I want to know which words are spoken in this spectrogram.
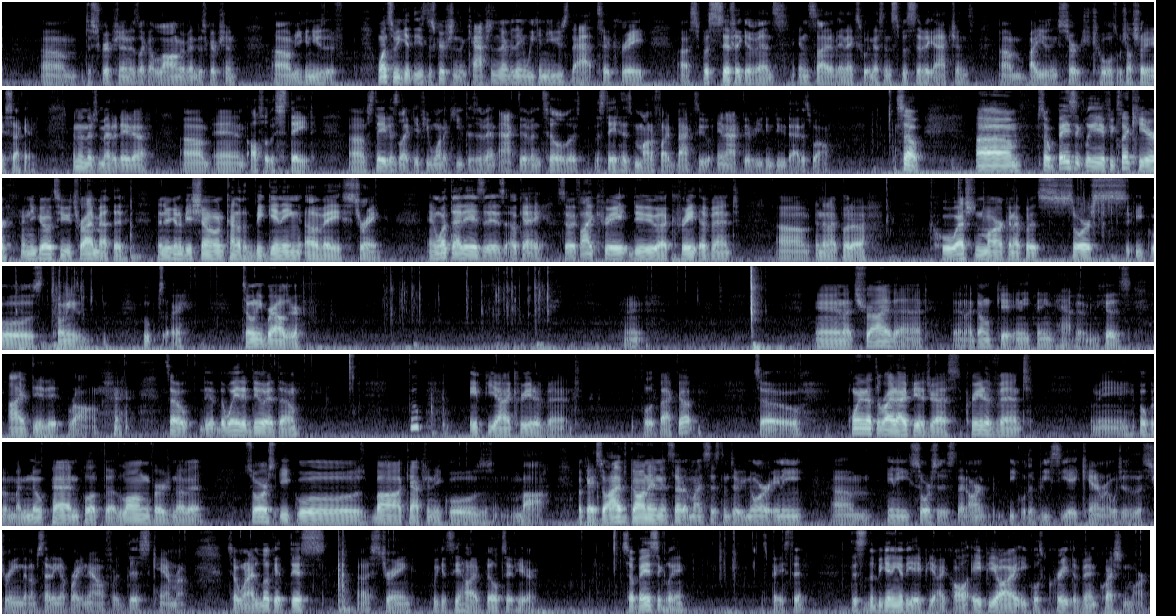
Um, description is like a long event description. Um, you can use it if, once we get these descriptions and captions and everything, we can use that to create uh, specific events inside of NX Witness and specific actions um, by using search tools, which I'll show you in a second. And then there's metadata um, and also the state. Um, state is like if you want to keep this event active until the, the state has modified back to inactive, you can do that as well. So, um, so basically, if you click here and you go to try method, then you're going to be shown kind of the beginning of a string. And what that is is okay. So if I create do a create event, um, and then I put a question mark and I put source equals Tony's. Oops, sorry. Tony browser. And I try that, then I don't get anything to happen because I did it wrong. so the, the way to do it though, boop, API create event. Pull it back up. So point it at the right IP address, create event, let me open up my notepad and pull up the long version of it. Source equals ba, caption equals ba. Okay, so I've gone in and set up my system to ignore any um, any sources that aren't equal to VCA camera, which is the string that I'm setting up right now for this camera. So when I look at this uh, string, we can see how I built it here. So basically, let's paste it. This is the beginning of the API call. API equals create event question mark.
